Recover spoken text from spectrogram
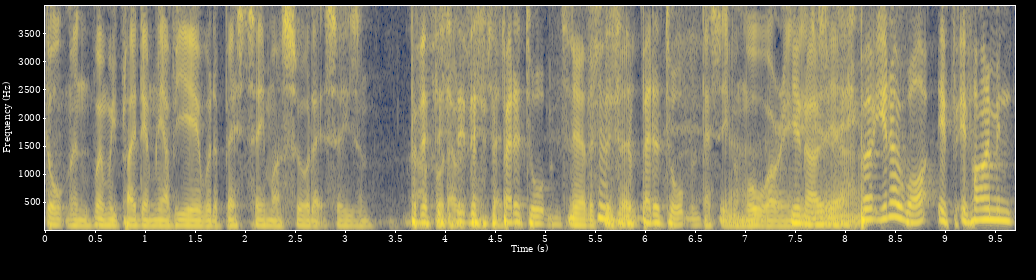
Dortmund, when we played them the other year, were the best team I saw that season. But I this, this, is were the, this is the better Dortmund. Yeah, this this, is is the it. better Dortmund. That's even more worrying. you know. Yeah. But you know what? If if I'm in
